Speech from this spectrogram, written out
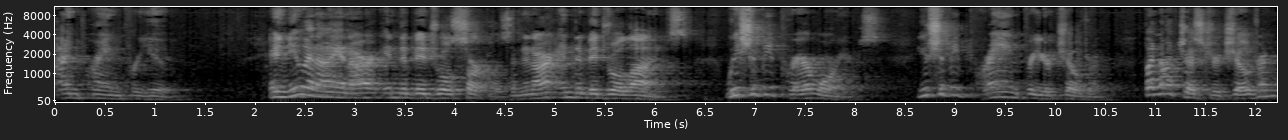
I'm praying for you. And you and I, in our individual circles and in our individual lives, we should be prayer warriors. You should be praying for your children, but not just your children,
